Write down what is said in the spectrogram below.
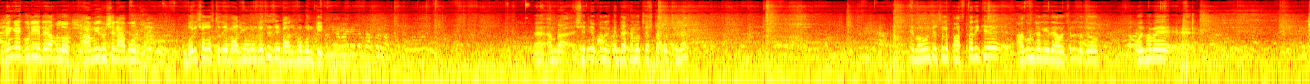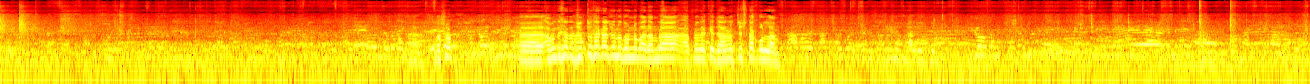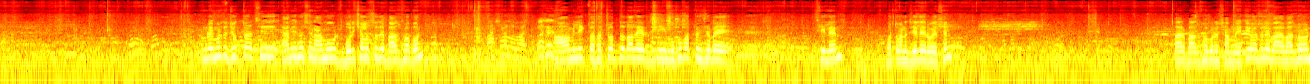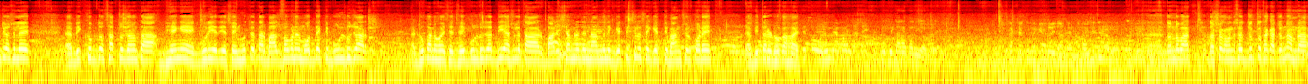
ভেঙে গুড়িয়ে দেওয়া হলো আমির হোসেন আবুর বরিশালস্থ যে বাসভবন রয়েছে, সেই বাসভবনটি। আমরা সেটি আপনাদেরকে দেখানোর চেষ্টা করছিলাম। এই ভবনটি আসলে পাঁচ তারিখে আগুন জ্বালিয়ে দেওয়া হয়েছিল, যদিও ওইভাবে দর্শক আমাদের সাথে যুক্ত থাকার জন্য ধন্যবাদ, আমরা আপনাদেরকে জানানোর চেষ্টা করলাম। আমরা এই মুহূর্তে যুক্ত আছি আমির হোসেন আমুর বরিশালস্থ যে বাসভবন। আওয়ামী লীগ তথা চোদ্দ দলের যিনি মুখপাত্র হিসেবে ছিলেন, বর্তমানে জেলে রয়েছেন। তার বাসভবনের সামনে এটিও আসলে বাসভবনটি আসলে বিক্ষুব্ধ ছাত্র জনতা ভেঙে গুড়িয়ে দিয়েছে। এই মুহূর্তে তার বাসভবনের মধ্যে একটি বুলডুজার ঢুকানো হয়েছে। সেই বুলডুজার দিয়ে আসলে তার বাড়ির সামনে যে নান্দনিক গেটটি ছিল, সেই গেটটি ভাঙচুর করে ভিতরে ঢোকা হয়। ধন্যবাদ। দর্শক আমাদের সাথে যুক্ত থাকার জন্য আমরা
